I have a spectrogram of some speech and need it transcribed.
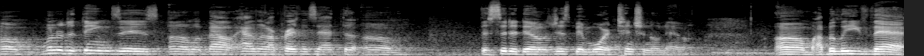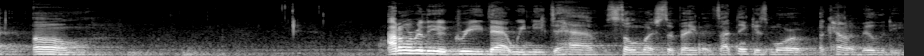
Um, one of the things is um, about having our presence at the um, the Citadel has just been more intentional now. Um, I believe that um, I don't really agree that we need to have so much surveillance. I think it's more of accountability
